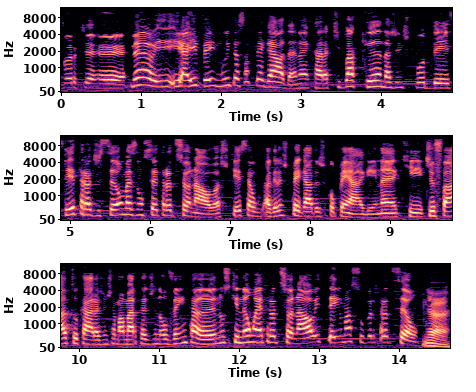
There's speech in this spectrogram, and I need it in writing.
porque. Não, e, e aí vem muito essa pegada, né, cara? Que bacana a gente poder ter tradição, mas não ser tradicional. Acho que essa é a grande pegada de Copenhagen, né? Que, de fato, cara, a gente é uma marca de 90 anos que não é tradicional e tem uma super tradição. É.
